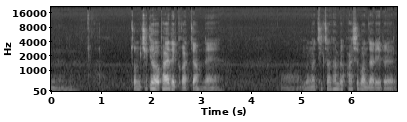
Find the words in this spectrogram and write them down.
음, 좀 지켜봐야 될 것 같죠? 네. 어, 67,380원 자리를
